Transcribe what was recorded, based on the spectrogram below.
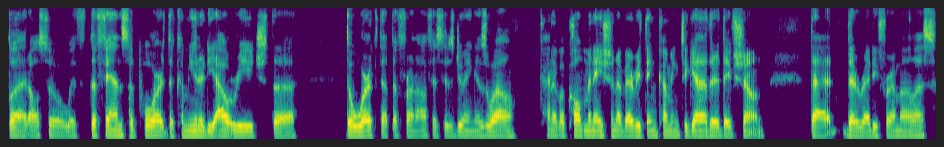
but also with the fan support, the community outreach, the the work that the front office is doing as well. Kind of a culmination of everything coming together. They've shown that they're ready for MLS.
